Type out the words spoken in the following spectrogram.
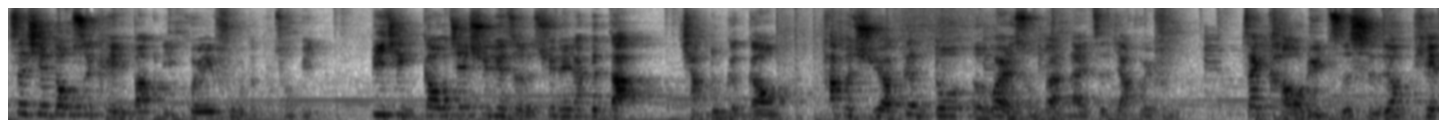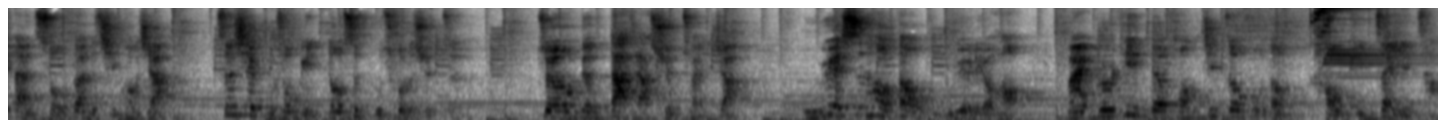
这些都是可以帮你恢复的补充品。毕竟高阶训练者的训练量更大，强度更高，他们需要更多额外的手段来增加恢复。在考虑只使用天然手段的情况下，这些补充品都是不错的选择。最后跟大家宣传一下，五月四号到五月六号，My Protein 的黄金周活动好评再延长。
